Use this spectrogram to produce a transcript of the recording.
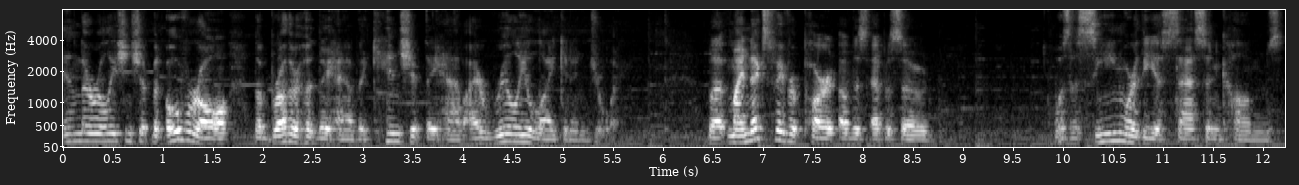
in their relationship, but overall, the brotherhood they have, the kinship they have, I really like and enjoy. But my next favorite part of this episode was the scene where the assassin comes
